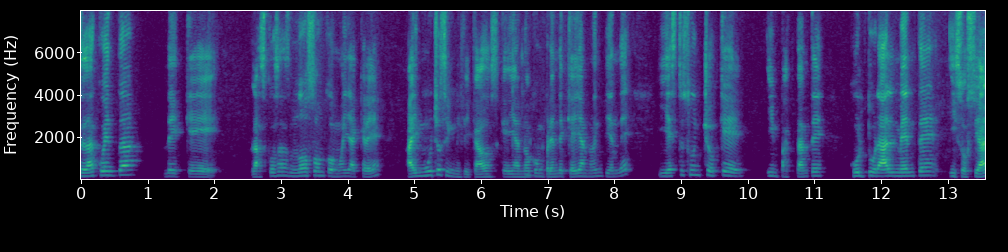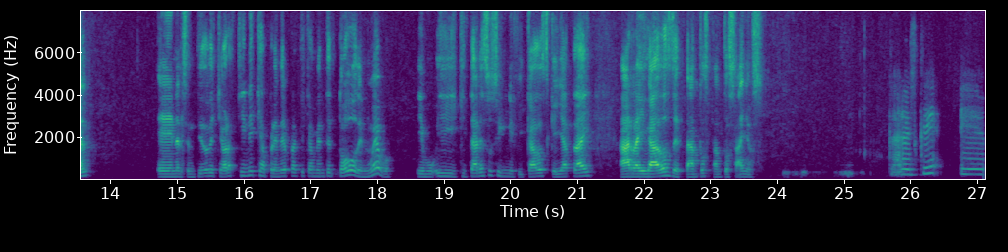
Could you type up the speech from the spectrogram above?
se da cuenta de que las cosas no son como ella cree. Hay muchos significados que ella no comprende, que ella no entiende. Y esto es un choque impactante culturalmente y social en el sentido de que ahora tiene que aprender prácticamente todo de nuevo y, quitar esos significados que ya trae arraigados de tantos, tantos años. Claro, es que, eh,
